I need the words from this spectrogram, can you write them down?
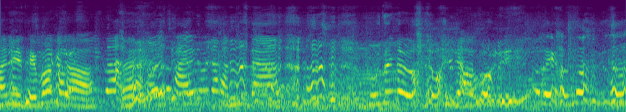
아니 대박이다. 잘 올라갑니다. 모든 걸 완료하고 우리. 네 감사합니다.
